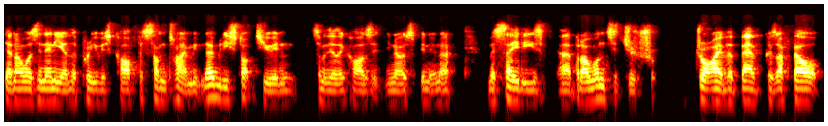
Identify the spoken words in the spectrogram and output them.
than I was in any other previous car for some time. Nobody stopped you in some of the other cars. You know, I've been in a Mercedes, uh, but I wanted to tr- drive a BEV because I felt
